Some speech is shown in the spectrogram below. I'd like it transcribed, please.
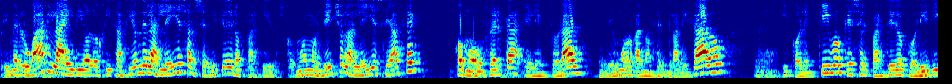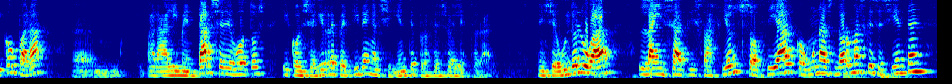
primer lugar, la ideologización de las leyes al servicio de los partidos. Como hemos dicho, las leyes se hacen como oferta electoral de un órgano centralizado eh, y colectivo que es el partido político para, eh, para alimentarse de votos y conseguir repetir en el siguiente proceso electoral. En segundo lugar, la insatisfacción social con unas normas que se sienten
